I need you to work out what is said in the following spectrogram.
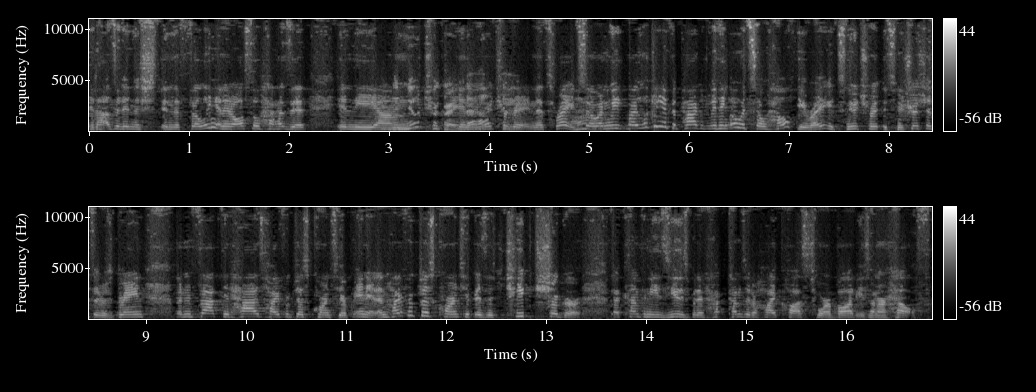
it has it in the, in the filling, and it also has it in the um, in the Nutrigrain. In the, the Nutrigrain, that's right. Oh. So, and we by looking at the package, we think, oh, it's so healthy, right? It's nutri it's nutritious. There's grain, but in fact, it has high fructose corn syrup in it. And high fructose corn syrup is a cheap sugar that companies use, but it comes at a high cost to our bodies and our health.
